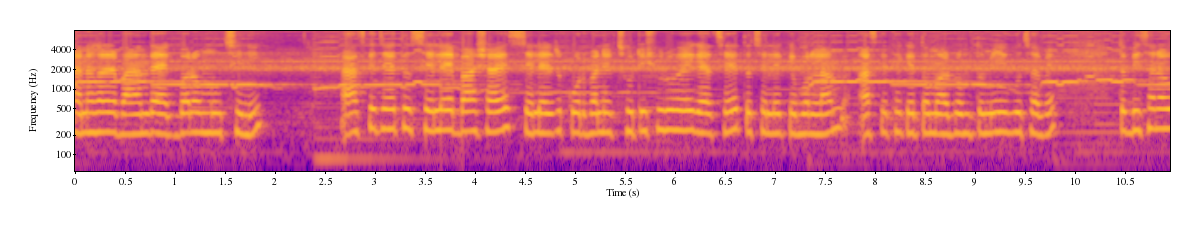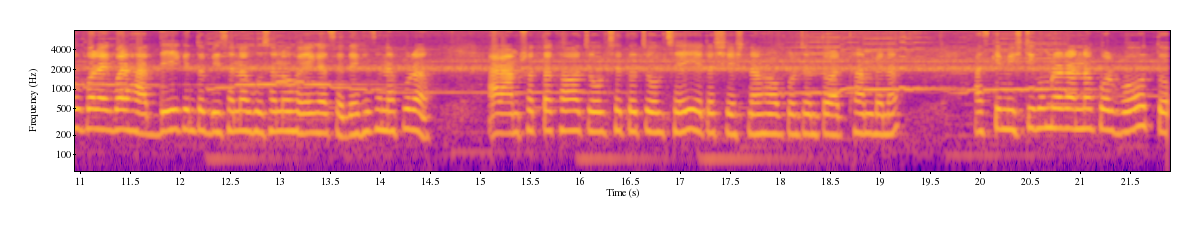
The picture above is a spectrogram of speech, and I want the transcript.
রান্নাঘরের বারান্দা একবারও মুছিনি। আজকে যেহেতু ছেলে বাসায়, ছেলের কোরবানির ছুটি শুরু হয়ে গেছে, তো ছেলেকে বললাম, আজকে থেকে তোমার রুম তুমিই গুছাবে। তো বিছানার উপর একবার হাত দিয়ে কিন্তু বিছানা গুছানো হয়ে গেছে। দেখেছে না পুরা আর আমসত্তা খাওয়া চলছে তো চলছেই, এটা শেষ না হওয়া পর্যন্ত আর থামবে না। আজকে মিষ্টি কুমড়া রান্না করব, তো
